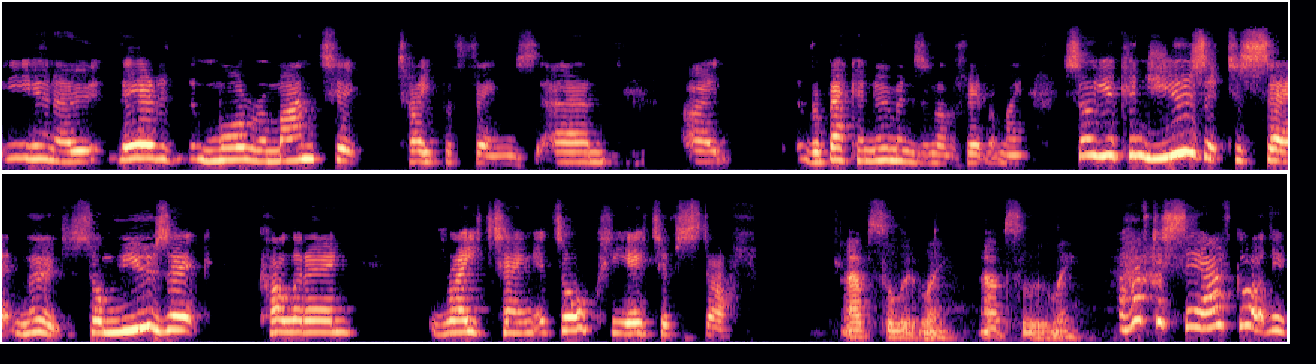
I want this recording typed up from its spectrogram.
you know, they're the more romantic type of things. Um, I, Rebecca Newman's another favorite of mine. So you can use it to set mood. So music, coloring, writing, it's all creative stuff. Absolutely. Absolutely. I have to say, I've got the,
